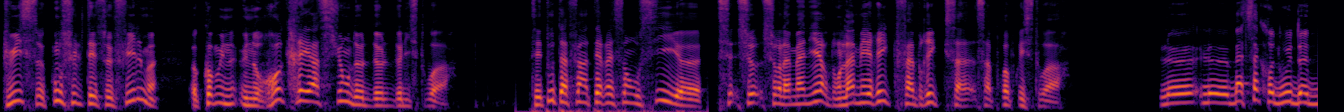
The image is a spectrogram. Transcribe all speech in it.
puissent consulter ce film comme une, recréation de, l'histoire. C'est tout à fait intéressant aussi sur, la manière dont l'Amérique fabrique sa propre histoire. Le, massacre de Wounded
